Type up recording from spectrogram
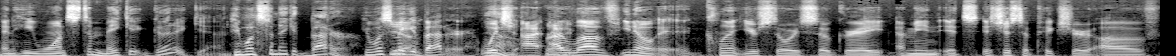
and he wants to make it good again Mm-hmm. He wants to make it better. he wants to make it better, which Yeah. I, I love. You know, uh, Clint, your story is so great. I mean, it's it's just a picture of,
